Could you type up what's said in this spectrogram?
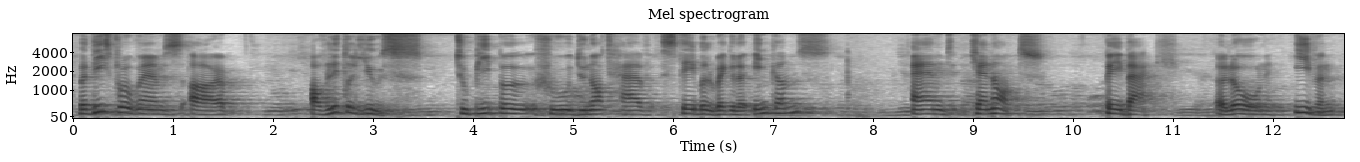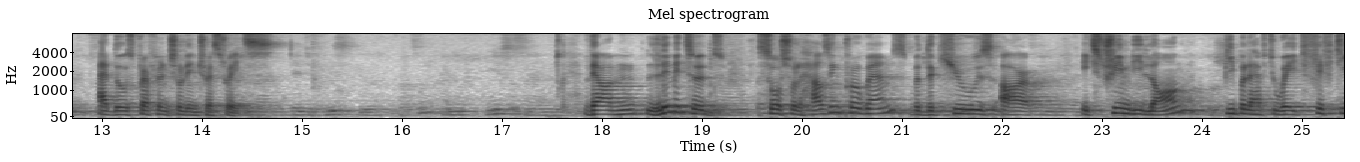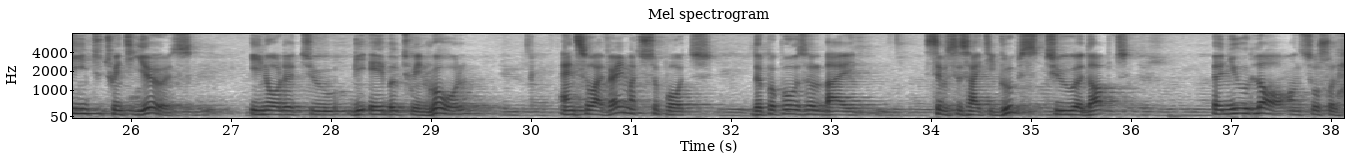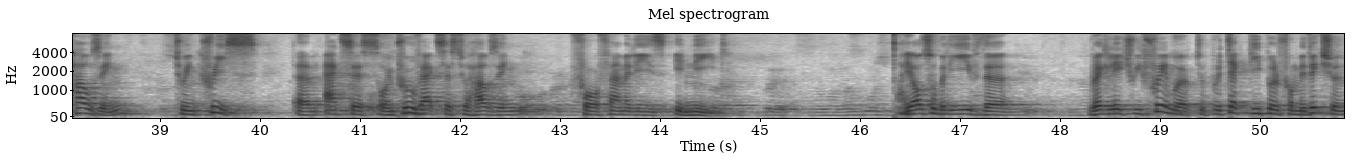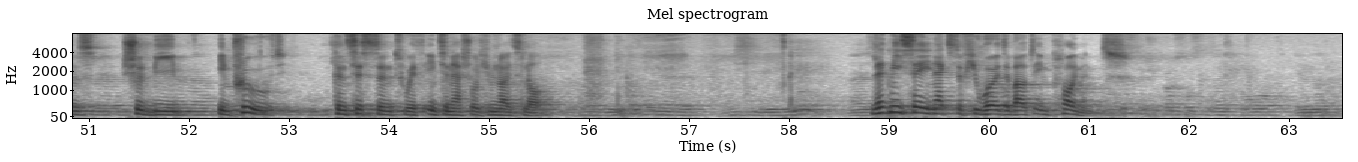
But these programs are of little use to people who do not have stable regular incomes and cannot pay back a loan even at those preferential interest rates. There are limited social housing programs, but the queues are extremely long. People have to wait 15 to 20 years in order to be able to enroll. And so I very much support the proposal by civil society groups to adopt a new law on social housing to increase um, access or improve access to housing for families in need. I also believe the regulatory framework to protect people from evictions should be improved consistent with international human rights law. Let me say next a few words about employment.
